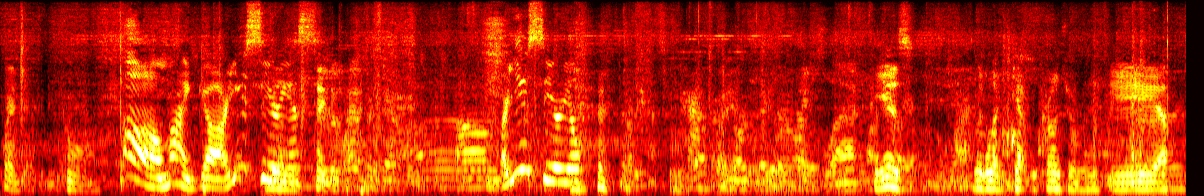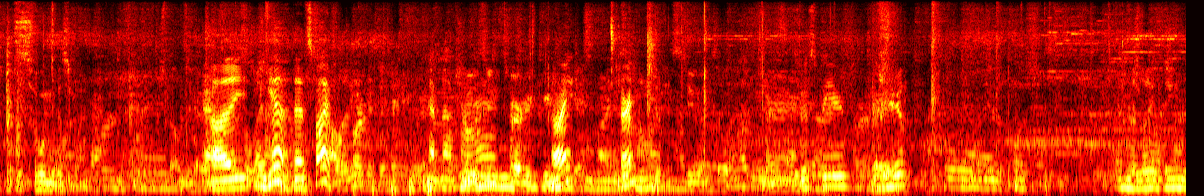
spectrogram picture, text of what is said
Play deputy. Cool. Oh my god, are you serious? Take the Are you cereal? He is. Looking like Captain Crunch over here. Yeah. Swing this way. Uh, yeah, that's five. All Tap that for red. right, turn. Two spear. Yep. And the 19. And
